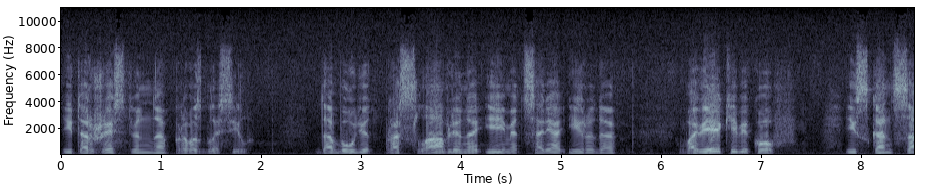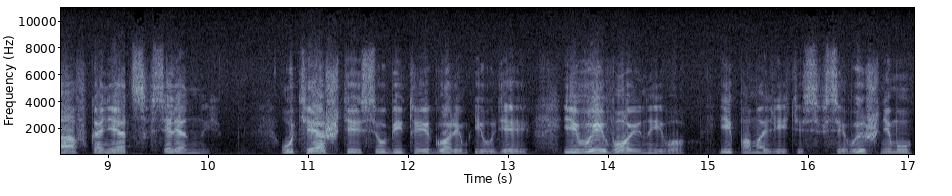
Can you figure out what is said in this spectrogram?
и торжественно провозгласил «Да будет прославлено имя царя Ирода во веки веков, из конца в конец вселенной. Утешьтесь, убитые горем иудеи, и вы, воины его, и помолитесь Всевышнему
